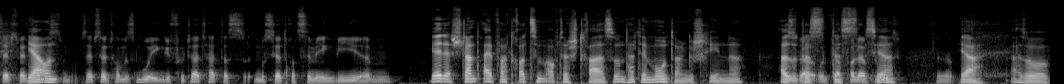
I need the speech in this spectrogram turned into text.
Selbst wenn, ja, Thomas, und, selbst wenn Thomas Moore ihn gefüttert hat, das muss ja trotzdem irgendwie. Ähm, ja, der stand einfach trotzdem auf der Straße und hat den Mond angeschrien, ne? Also das, das ist ja, ja, ja. also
